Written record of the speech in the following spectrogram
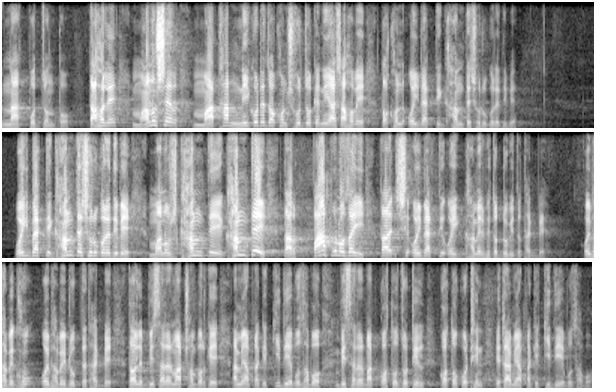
নাক পর্যন্ত। তাহলে মানুষের মাথার নিকটে যখন সূর্যকে নিয়ে আসা হবে, তখন ওই ব্যক্তি ঘামতে শুরু করে দিবে। ওই ব্যক্তি ঘামতে শুরু করে দিবে, মানুষ ঘামতে ঘামতে তার পাপ অনুযায়ী সে- ওই ব্যক্তি ওই ঘামের ভিতর ডুবিত থাকবে। ওইভাবে ঘু ওইভাবেই ডুবতে থাকবে। তাহলে বিচারের মাঠ সম্পর্কে আমি আপনাকে কি দিয়ে বোঝাবো? বিচারের মাঠ কত জটিল, কত কঠিন, এটা আমি আপনাকে কি দিয়ে বোঝাবো?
